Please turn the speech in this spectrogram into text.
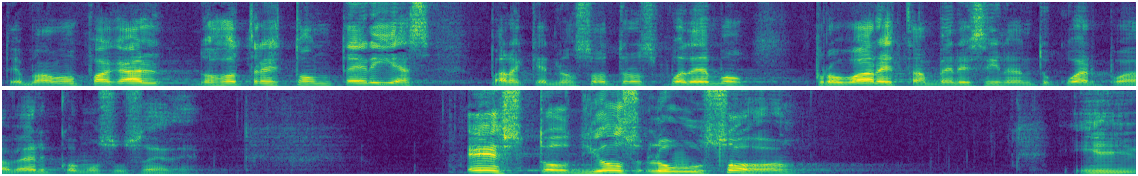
te vamos a pagar dos o tres tonterías para que nosotros podamos probar esta medicina en tu cuerpo, a ver cómo sucede. Esto Dios lo usó y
